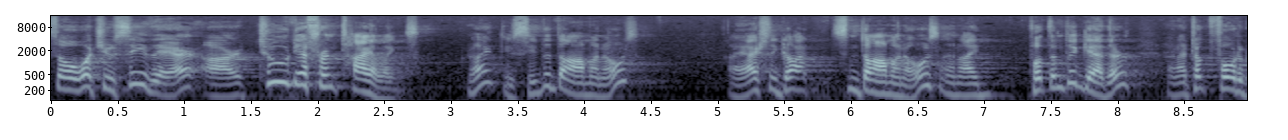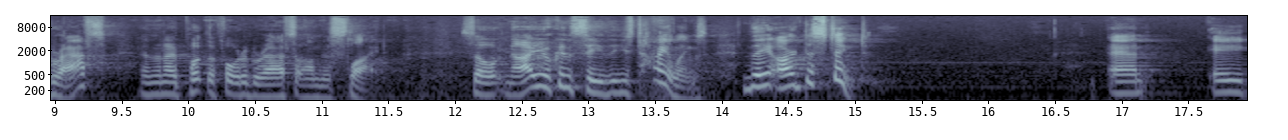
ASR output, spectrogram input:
So what you see there are two different tilings, right? You see the dominoes. I actually got some dominoes and I put them together and I took photographs and then I put the photographs on this slide. So now you can see these tilings. They are distinct. And a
